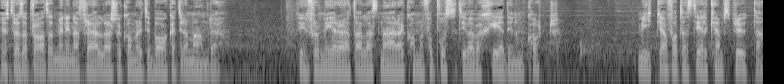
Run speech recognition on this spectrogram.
Efter att ha pratat med dina föräldrar så kommer du tillbaka till de andra. Du informerar att allas nära kommer få positiva besked inom kort. Mika har fått en stelkrampsspruta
